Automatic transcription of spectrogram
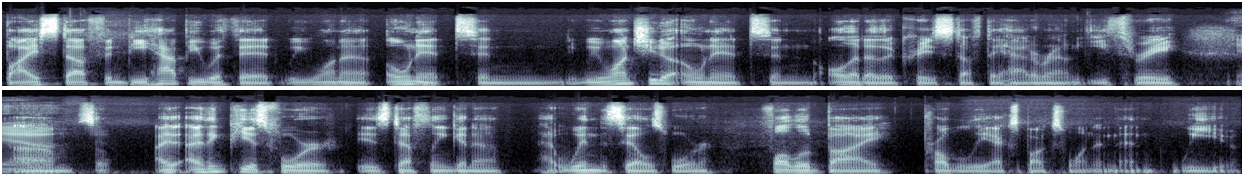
buy stuff and be happy with it. We want to own it, and we want you to own it, and all that other crazy stuff they had around E3. Yeah. Um, so I, I think PS4 is definitely going to win the sales war, followed by probably Xbox One and then Wii U.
